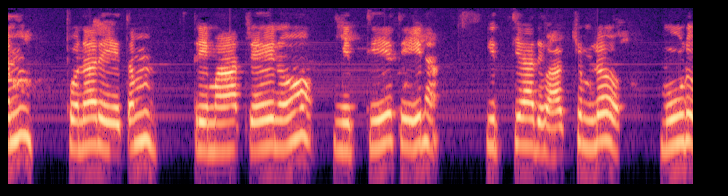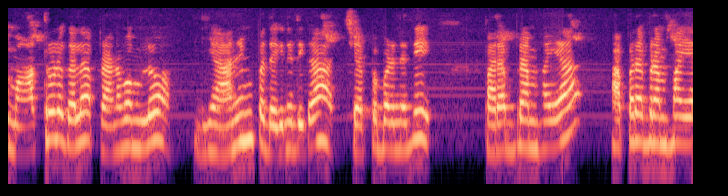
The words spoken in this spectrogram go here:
ఎం పునరేతం త్రిమాత్రేనో మిథ్యేతేన ఇత్యాది వాక్యంలో మూడు మాత్రలు గల ప్రణవంలో ధ్యానింపదగినదిగా చెప్పబడినది పరబ్రహ్మయ అపరబ్రహ్మయ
